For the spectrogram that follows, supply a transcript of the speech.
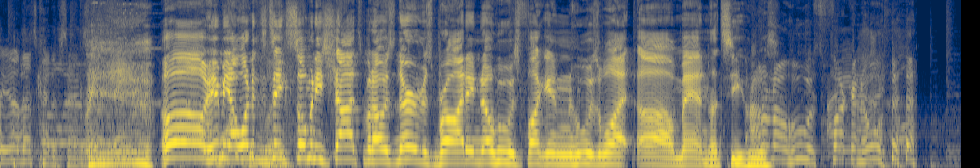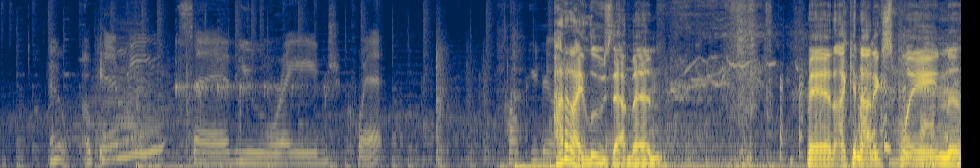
it's what the- Oh, yeah, that's kind of sad. oh, hit me. I wanted to take so many shots, but I was nervous, bro. I didn't know who was fucking who was what. Oh man, let's see who. I who don't was know who was fucking who. Kimmy said you rage quit. You. How did I lose that, man? Man, I cannot explain Who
